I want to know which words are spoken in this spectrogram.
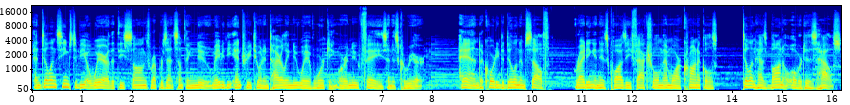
And Dylan seems to be aware that these songs represent something new, maybe the entry to an entirely new way of working or a new phase in his career. And, according to Dylan himself, writing in his quasi factual memoir Chronicles, Dylan has Bono over to his house,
